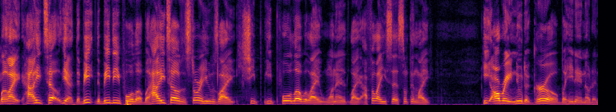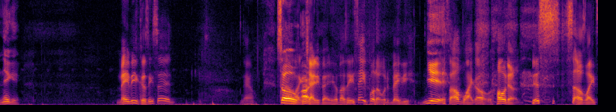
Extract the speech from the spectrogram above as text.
But like how he tell yeah the B the BD pull up, but how he tells the story, he was like she he pulled up with like one of like I feel like he said something like he already knew the girl, but he didn't know the nigga. Maybe because he said, "Now, So like right, Chatty Patty. I was say, he say he pulled up with a baby. yeah. So I'm like, oh, hold up. This sounds like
